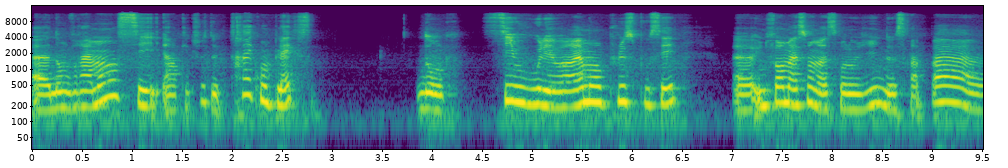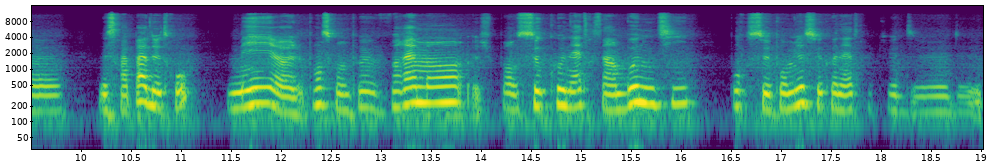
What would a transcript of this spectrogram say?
Euh, donc vraiment, c'est quelque chose de très complexe. Donc, si vous voulez vraiment plus pousser, euh, une formation en astrologie ne sera pas, ne sera pas de trop. Mais je pense qu'on peut vraiment je pense, se connaître. C'est un bon outil pour, se, pour mieux se connaître que de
